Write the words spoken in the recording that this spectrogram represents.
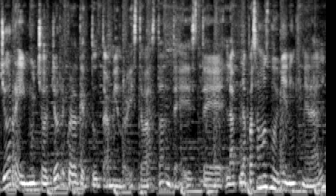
yo reí mucho. Yo recuerdo que tú también reíste bastante. Este, la, la pasamos muy bien en general.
